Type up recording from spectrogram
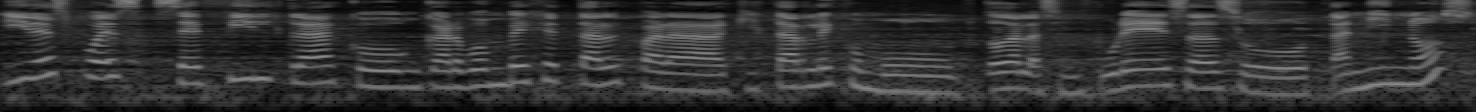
Y después se filtra con carbón vegetal para quitarle como todas las impurezas o taninos.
